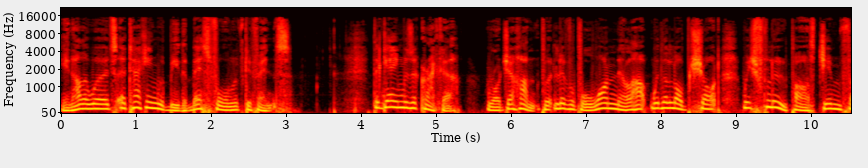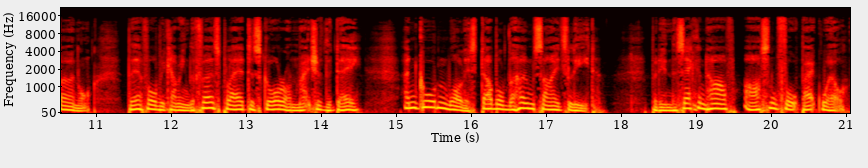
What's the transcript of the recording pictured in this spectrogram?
In other words, attacking would be the best form of defence. The game was a cracker. Roger Hunt put Liverpool 1 0 up with a lob shot which flew past Jim Furnell, therefore becoming the first player to score on Match of the Day, and Gordon Wallace doubled the home side's lead. But in the second half, Arsenal fought back well.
